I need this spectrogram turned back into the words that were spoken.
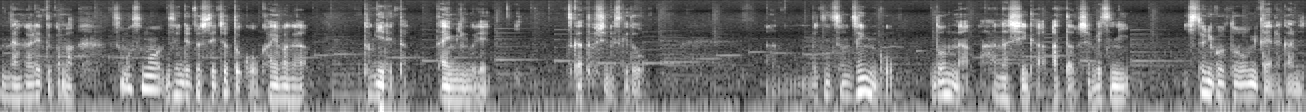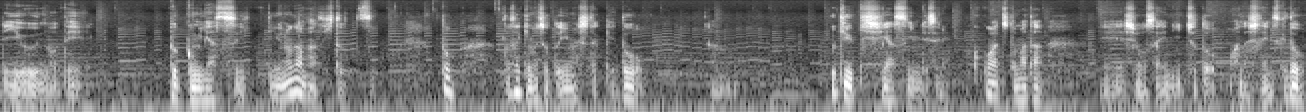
流れとか、まあ、そもそも前提としてちょっとこう会話が途切れたタイミングで使ってほしいんですけど、別にその前後、どんな話があったとしても別に独り言みたいな感じで言うので、ぶっ込みやすいっていうのがまず一つ。と、さっきもちょっと言いましたけど、あのウキウキしやすいんですよね。ここはちょっとまた、えー、詳細にちょっとお話したいんですけど、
